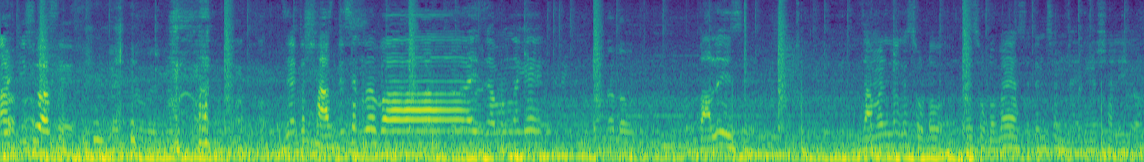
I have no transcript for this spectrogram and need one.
আর কিছু আছে? যে একটা সাজ দিছে রে ভাই যেমন লাগে। ভালোই হয়েছে। জামাইয়ের লোকে ছোট ছোট ভাই আছে টেনশন নাই তুমি শালিগর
